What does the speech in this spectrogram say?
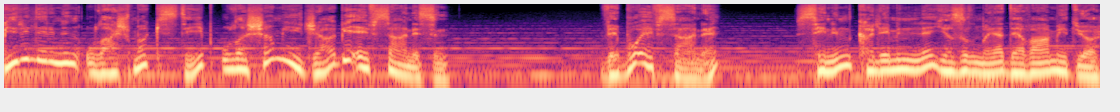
birilerinin ulaşmak isteyip ulaşamayacağı bir efsanesin. Ve bu efsane senin kaleminle yazılmaya devam ediyor.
